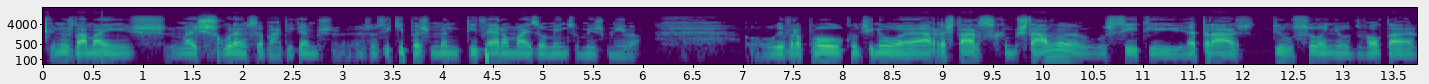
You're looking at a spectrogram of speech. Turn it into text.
que nos dá mais, mais segurança, digamos, as equipas mantiveram mais ou menos o mesmo nível. O Liverpool continua a arrastar-se como estava, o City atrás de um sonho de voltar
